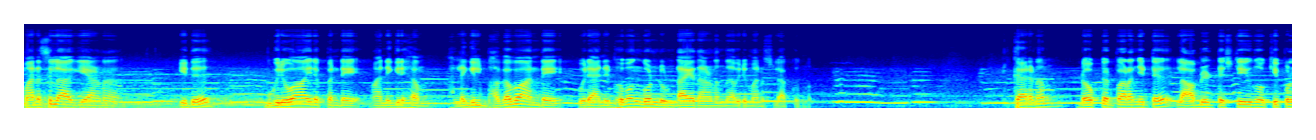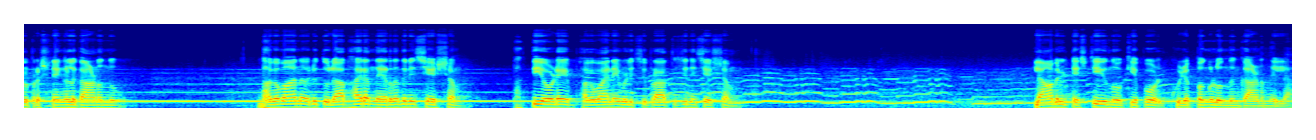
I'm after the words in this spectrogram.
മനസ്സിലാകുകയാണ് ഇത് ഗുരുവായൂരപ്പന്റെ അനുഗ്രഹം അല്ലെങ്കിൽ ഭഗവാന്റെ ഒരു അനുഭവം കൊണ്ടുണ്ടായതാണെന്ന് അവർ മനസ്സിലാക്കുന്നു. കാരണം ഡോക്ടർ പറഞ്ഞിട്ട് ലാബിൽ ടെസ്റ്റ് ചെയ്ത് നോക്കിയപ്പോൾ പ്രശ്നങ്ങൾ കാണുന്നു. ഭഗവാൻ ഒരു തുലാഭാരം നേർന്നതിന് ശേഷം ഭക്തിയോടെ ഭഗവാനെ വിളിച്ച് പ്രാർത്ഥിച്ചതിന് ശേഷം ലാബിൽ ടെസ്റ്റ് ചെയ്ത് നോക്കിയപ്പോൾ കുഴപ്പങ്ങളൊന്നും കാണുന്നില്ല.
